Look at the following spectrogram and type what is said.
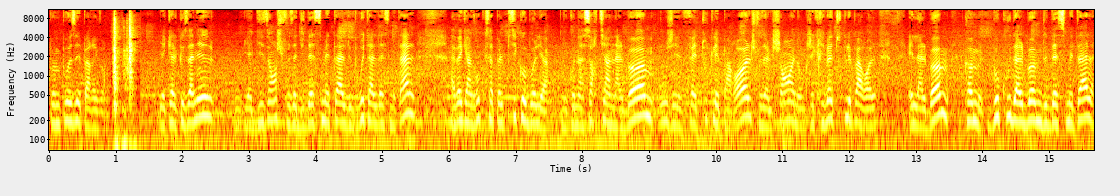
peut me poser par exemple. Il y a quelques années, il y a dix ans, je faisais du death metal, du brutal death metal, avec un groupe qui s'appelle Psychobolia. Donc on a sorti un album où j'ai fait toutes les paroles, je faisais le chant et donc j'écrivais toutes les paroles. Et l'album, comme beaucoup d'albums de death metal,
